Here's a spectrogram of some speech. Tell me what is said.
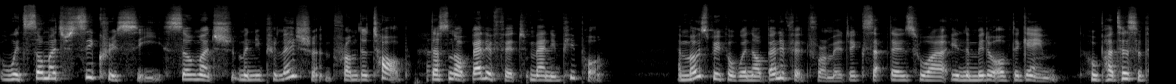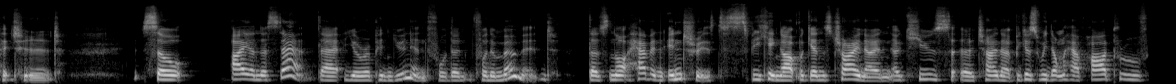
with so much secrecy, so much manipulation from the top, does not benefit many people. And most people will not benefit from it except those who are in the middle of the game, who participate in it. So I understand that European Union for the for the moment does not have an interest speaking up against China and accuse uh, China because we don't have hard proof.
